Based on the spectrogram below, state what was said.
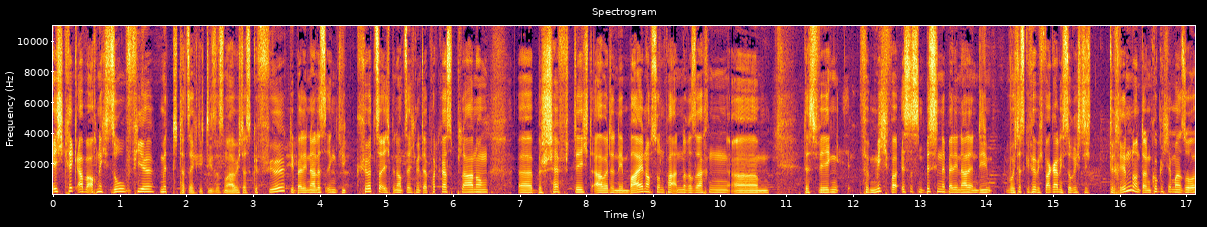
Ich krieg aber auch nicht so viel mit tatsächlich dieses Mal, habe ich das Gefühl. Die Berlinale ist irgendwie kürzer. Ich bin hauptsächlich mit der Podcastplanung äh, beschäftigt, arbeite nebenbei noch so ein paar andere Sachen. Ähm, deswegen, für mich war, ist es ein bisschen eine Berlinale, in die, wo ich das Gefühl habe, ich war gar nicht so richtig drin und dann gucke ich immer so,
